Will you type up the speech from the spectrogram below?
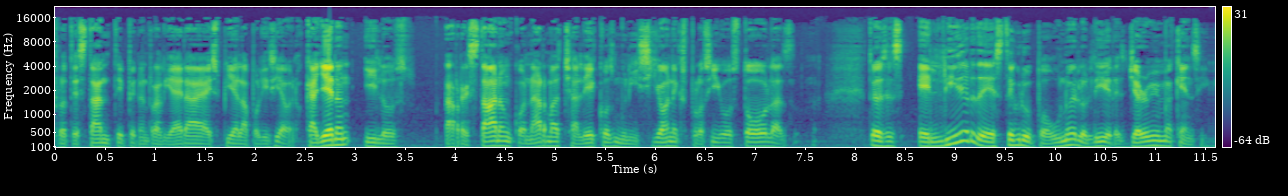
protestante, pero en realidad era espía de la policía. Bueno, cayeron y los arrestaron con armas, chalecos, munición, explosivos, todas las... Entonces, el líder de este grupo, uno de los líderes, Jeremy Mackenzie,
